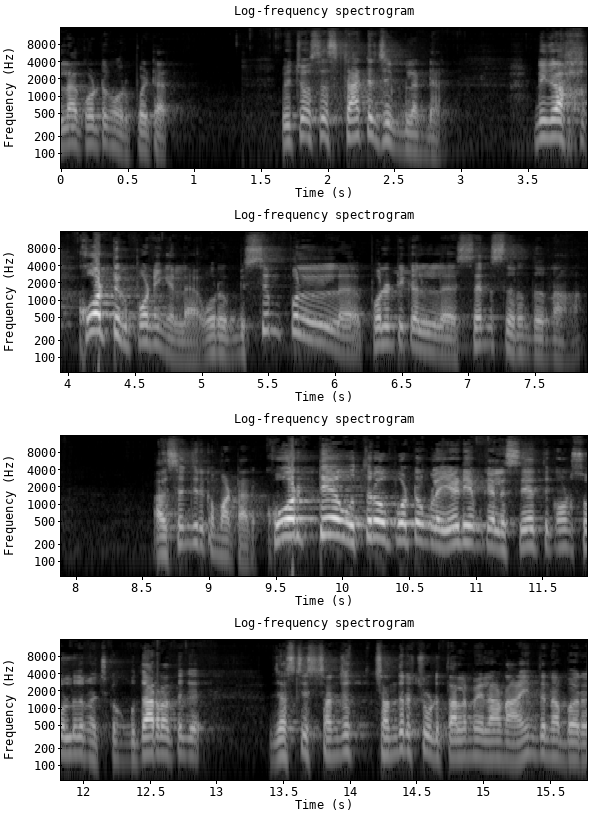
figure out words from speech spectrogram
எல்லா கோர்ட்டுக்கும் அவர் போயிட்டார். Which was a strategic blunder நீங்கள் கோர்ட்டுக்கு போனீங்கல்ல ஒரு சிம்பிள் பொலிட்டிக்கல் சென்ஸ் இருந்ததுன்னா அது செஞ்சிருக்க மாட்டார். கோர்ட்டே உத்தரவு போட்டு உங்களை ஏடிஎம்கேல சேர்த்துக்கோன்னு சொல்லுதுன்னு வச்சுக்கோங்க. உதாரணத்துக்கு ஜஸ்டிஸ் சஞ்ச சந்திரசூடு தலைமையிலான ஐந்து நபர்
